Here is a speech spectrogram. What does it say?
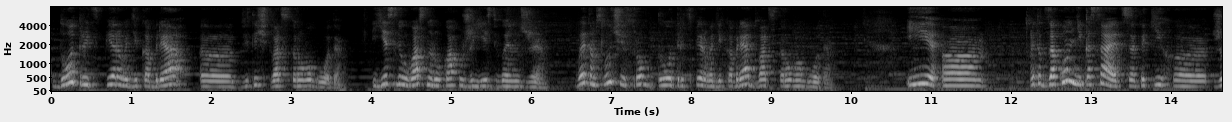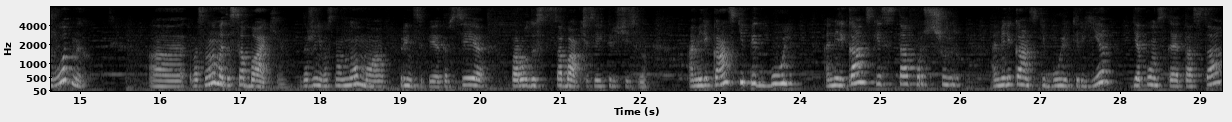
до 31 декабря 2022 э, года, если у вас на руках уже есть ВНЖ. В этом случае срок до 31 декабря 2022 года. И э, этот закон не касается таких э, животных, э, в основном это собаки. Даже не в основном, а в принципе это все породы собак, сейчас я их перечислю. Американский питбуль, американский стаффордшир, американский бультерьер, японская тоса,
